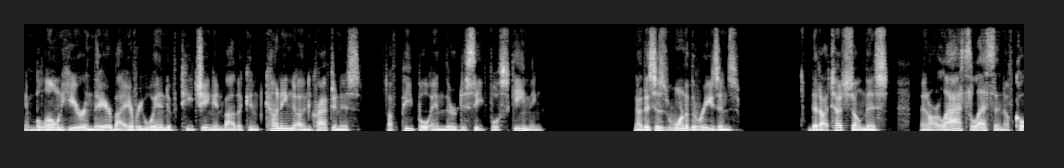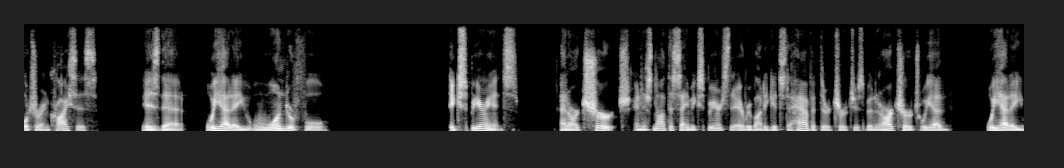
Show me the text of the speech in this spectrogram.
and blown here and there by every wind of teaching and by the cunning and craftiness of people in their deceitful scheming. Now, this is one of the reasons that I touched on this in our last lesson of culture and crisis is that we had a wonderful experience at our church and it's not the same experience that everybody gets to have at their churches but in our church we had we had a,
